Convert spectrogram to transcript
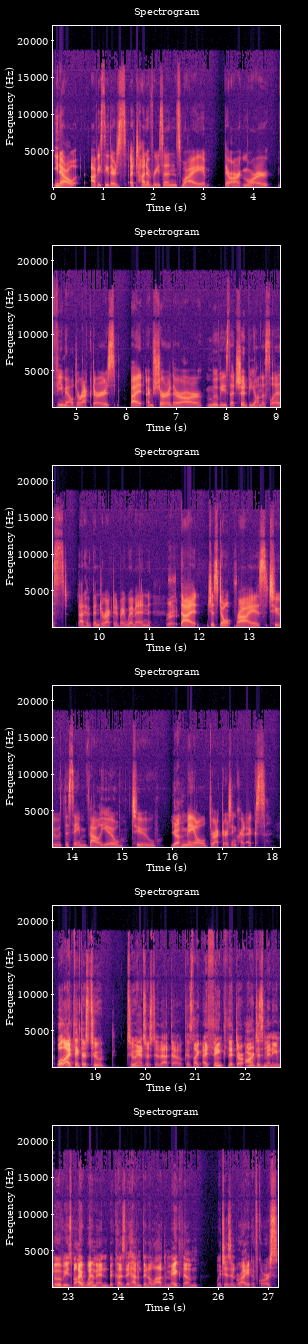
you know, obviously there's a ton of reasons why there aren't more female directors, but I'm sure there are movies that should be on this list that have been directed by women right. that just don't rise to the same value to Yeah. male directors and critics. Well, I think there's two two answers to that though, because like I think that there aren't as many movies by women because they haven't been allowed to make them, which isn't right, of course.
